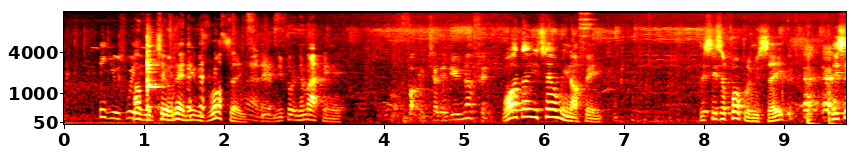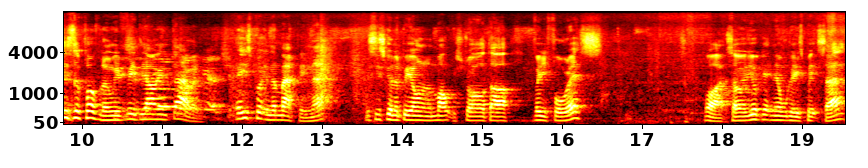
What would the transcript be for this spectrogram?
I think you was with Up until then, he was Rossi. and you're putting the map in it. Fucking telling you nothing. Why don't you tell me nothing? This is a problem, you see. This is the problem with videoing Darren. He's putting the map in that. This is going to be on a Multistrada V4S. Right, so you're getting all these bits out.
